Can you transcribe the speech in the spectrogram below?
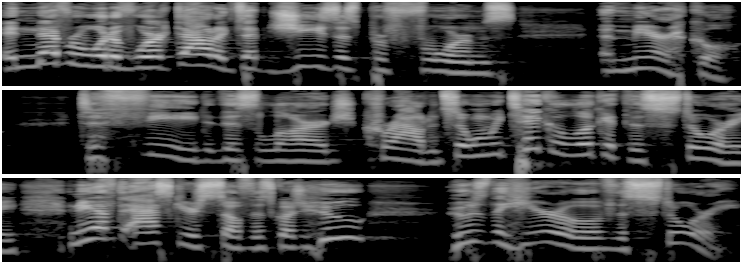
It never would have worked out except Jesus performs a miracle to feed this large crowd. And so when we take a look at this story, and you have to ask yourself this question who, who's the hero of the story?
